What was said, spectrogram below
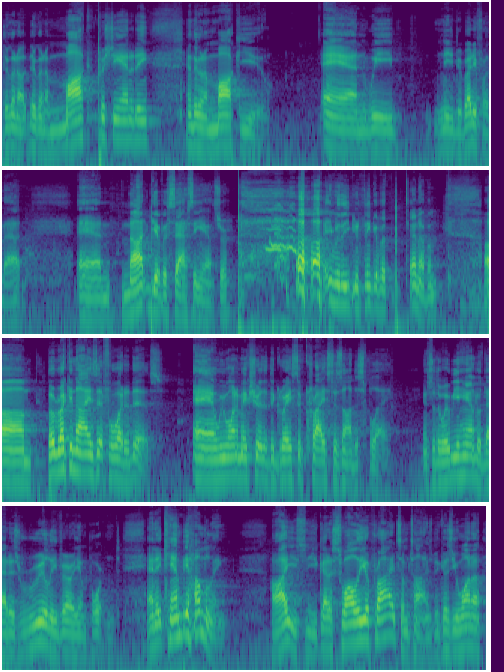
They're going to, they're going to mock Christianity and they're going to mock you. And we need to be ready for that and not give a sassy answer, even though you can think of a 10 of them, um, but recognize it for what it is. And we want to make sure that the grace of Christ is on display. And so the way we handle that is really very important. And it can be humbling. All right, you, you got to swallow your pride sometimes because you want to.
